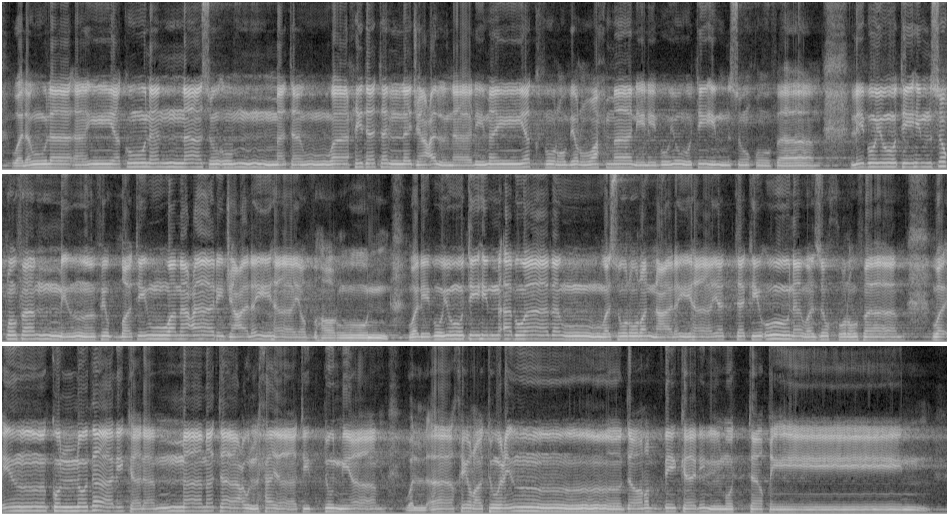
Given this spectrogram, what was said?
ولولا أن يكون الناس أمة واحدة لجعلنا لمن يكفر بالرحمن لبيوتهم سقفا. لبيوتهم سقفا من فضة ومعارج عليها يظهرون ولبيوتهم أبوابا وسررا عليها يتكئون وزخرفا وإن كل ذلك لما متاع الحياة الدنيا والآخرة عند ربك للمتقين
